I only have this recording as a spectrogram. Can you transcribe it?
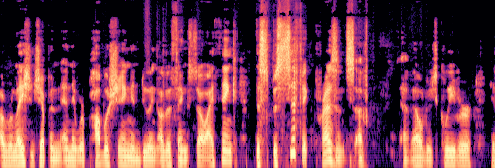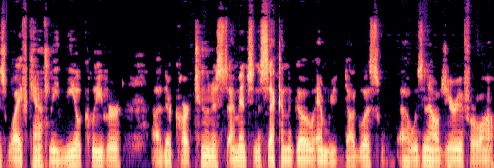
a relationship and, and, they were publishing and doing other things. So I think the specific presence of of Eldridge Cleaver, his wife Kathleen Neal Cleaver, uh, their cartoonist I mentioned a second ago, Emory Douglas, uh, was in Algeria for a while.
